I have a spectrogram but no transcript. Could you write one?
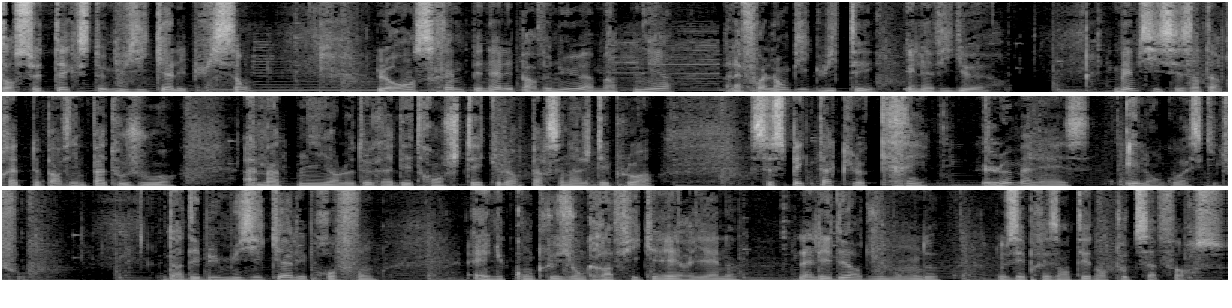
Dans ce texte musical et puissant, Laurence Rennes-Penel est parvenue à maintenir à la fois l'ambiguïté et la vigueur. Même si ses interprètes ne parviennent pas toujours à maintenir le degré d'étrangeté que leur personnage déploie, ce spectacle crée le malaise et l'angoisse qu'il faut. D'un début musical et profond à une conclusion graphique et aérienne, la laideur du monde nous est présentée dans toute sa force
